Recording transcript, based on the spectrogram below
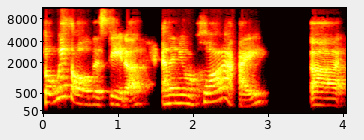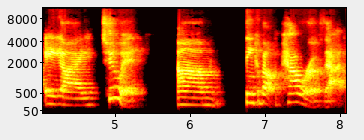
But with all this data and then you apply uh, ai to it um, think about the power of that.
